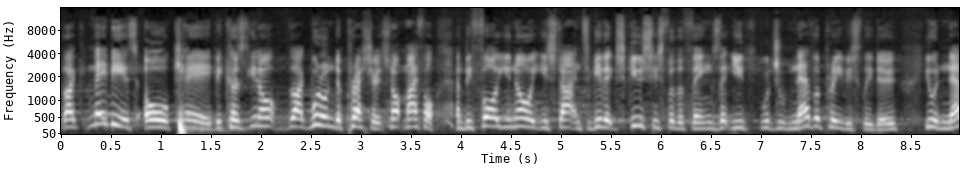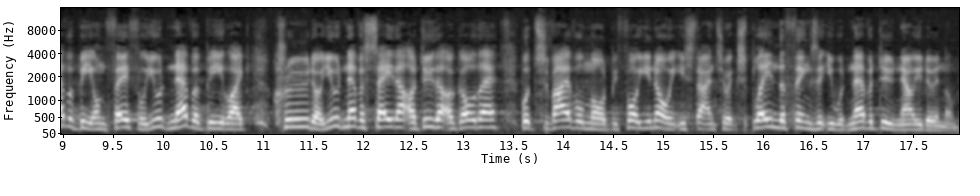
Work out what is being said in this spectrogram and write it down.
like, maybe it's okay because, you know, like we're under pressure. It's not my fault. And before you know it, you're starting to give excuses for the things that you which would never previously do. You would never be unfaithful. You would never be like crude or you would never say that or do that or go there. But survival mode, before you know it, you're starting to explain the things that you would never do. Now you're doing them.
